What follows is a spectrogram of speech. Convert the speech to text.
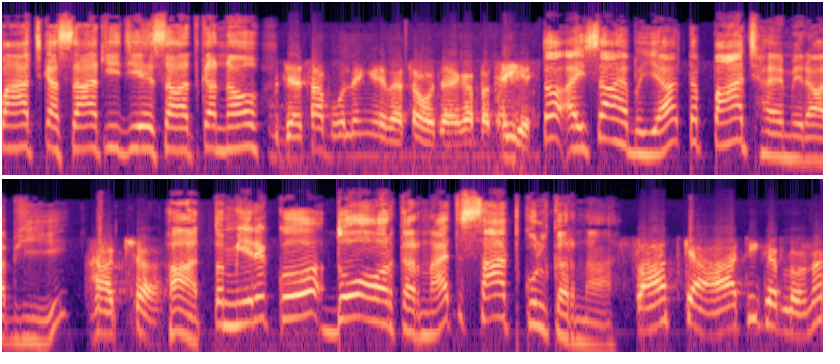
पाँच का सात कीजिए सात का नौ। जैसा बोलेंगे वैसा हो जाएगा बताइए। तो ऐसा है भैया तो पाँच है मेरा अभी। हाँ अच्छा। हाँ तो मेरे को दो और करना है तो सात कुल करना है। सात क्या आठ ही कर लो ना?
